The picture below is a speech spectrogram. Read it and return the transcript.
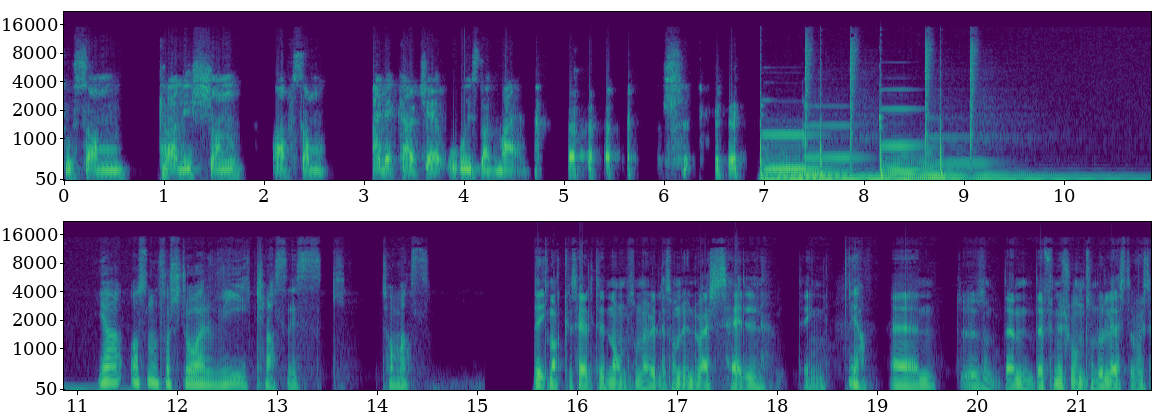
to some tradition of some other culture who is not mine. ja, åssen forstår vi klassisk, Thomas? Det snakkes hele tiden om som en veldig sånn universell ting. Ja. Eh, den definisjonen som du leste f.eks.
